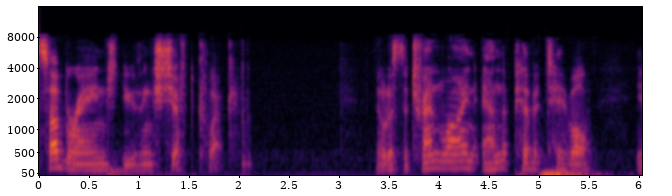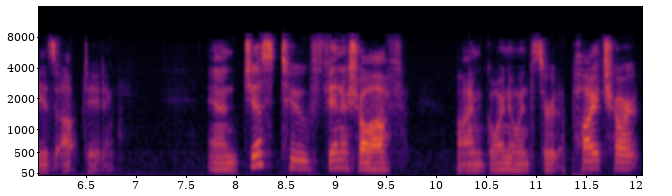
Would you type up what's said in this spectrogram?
sub-range using shift click. Notice the trend line and the pivot table is updating. And just to finish off, I'm going to insert a pie chart.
